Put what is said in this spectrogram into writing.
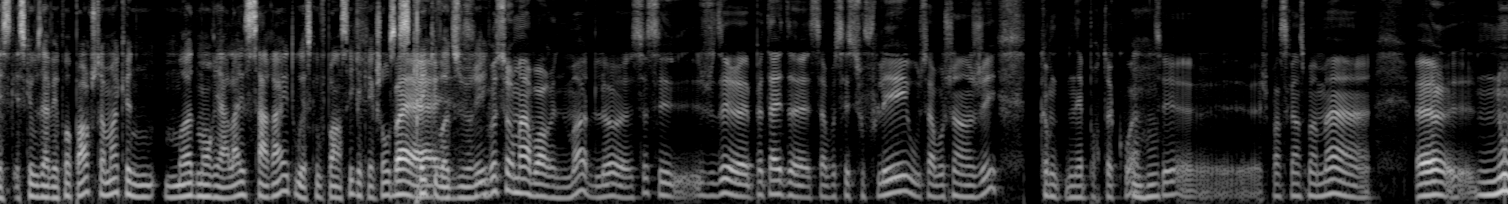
Est-ce que vous n'avez pas peur justement qu'une mode montréalaise s'arrête ou est-ce que vous pensez qu'il y a quelque chose qui se crée qui va Ben, durer? Il va sûrement avoir une mode, là. Ça, c'est. Je veux dire, peut-être euh, ça va s'essouffler ou ça va changer, comme n'importe quoi. Mhm. tu sais. Euh, je pense qu'en ce moment, euh, nous,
